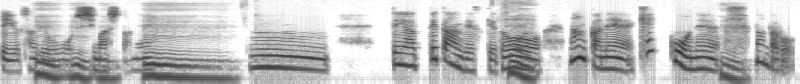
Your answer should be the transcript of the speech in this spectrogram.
ていう作業をしましたうんうね。んうん。で、やってたんですけはど、なんかね、結構ね、うんなんだろう。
